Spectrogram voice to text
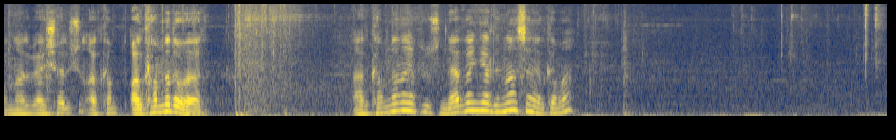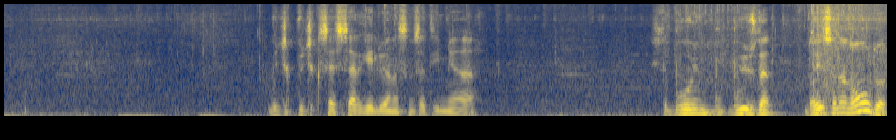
Onlar bir aşağı düşün. Arkam, arkamda da var. Arkamda ne yapıyorsun? Nereden geldin lan sen arkama? Vıcık vıcık sesler geliyor anasını satayım ya. İşte bu oyun bu, bu yüzden... Dayı sana ne oldu?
